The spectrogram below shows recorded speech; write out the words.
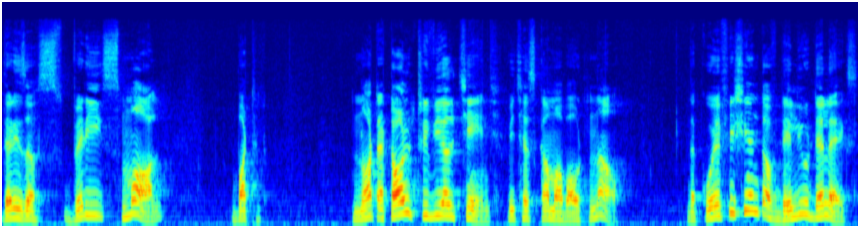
There is a very small, but not at all trivial change which has come about now. The coefficient of del u del x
